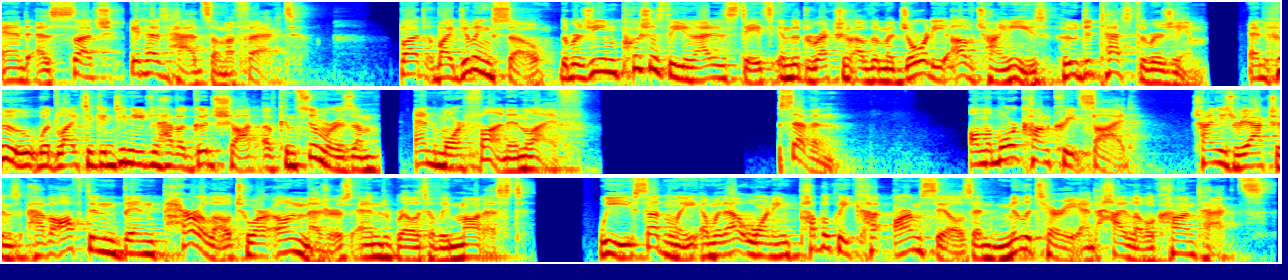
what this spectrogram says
and as such, it has had some effect. But by doing so, the regime pushes the United States in the direction of the majority of Chinese who detest the regime, and who would like to continue to have a good shot of consumerism and more fun in life. 7. On the more concrete side, Chinese reactions have often been parallel to our own measures and relatively modest. We suddenly and without warning publicly cut arms sales and military and high level contacts.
